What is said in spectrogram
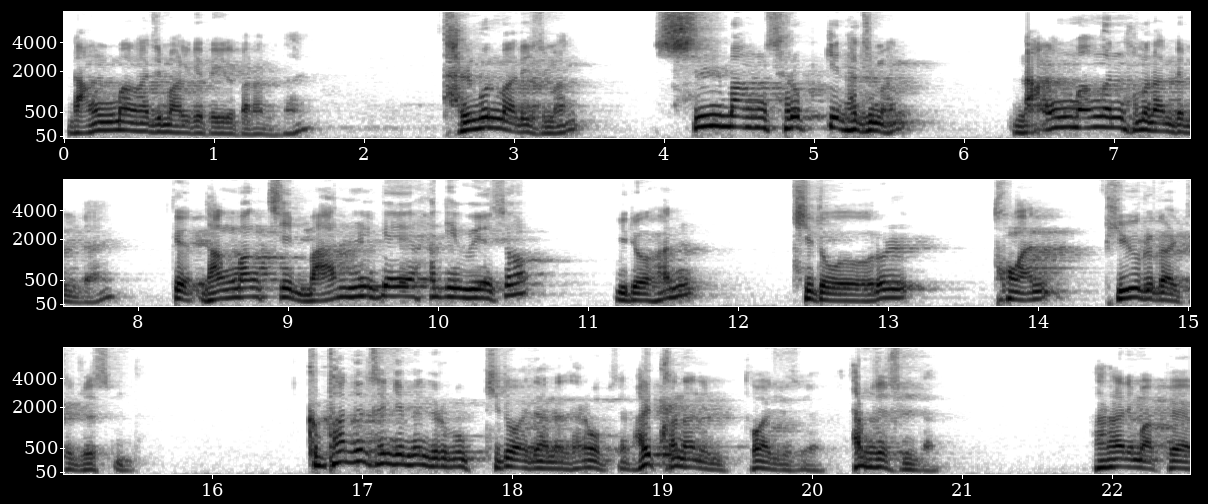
낭망하지 말게 되길 바랍니다. 닮은 말이지만 실망스럽긴 하지만 낭망은 하면 안 됩니다. 그 낭망치 말게 하기 위해서 이러한 기도를 통한 비유를 가르쳐 줬습니다. 급한 일 생기면 여러분 기도하지 않는 사람 없어요. 아이고, 하나님 도와주세요. 잘못했습니다. 하나님 앞에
